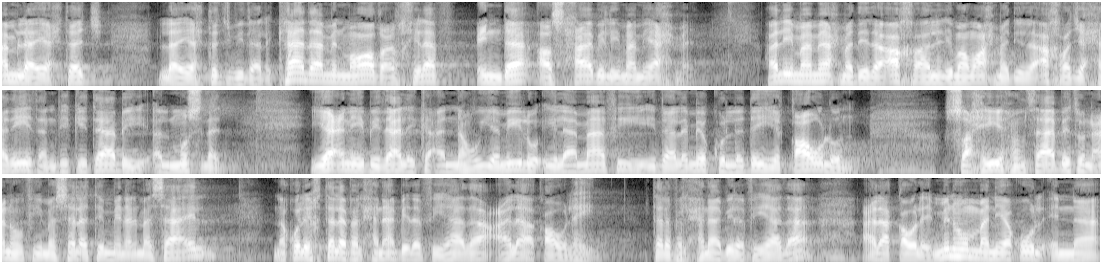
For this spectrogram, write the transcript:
أم لا يحتج؟ لا يحتج بذلك. هذا من مواضع الخلاف عند أصحاب الإمام أحمد. هل الإمام أحمد إذا أخ هل الإمام أحمد إذا أخرج حديثا في كتابه المسند يعني بذلك أنه يميل إلى ما فيه إذا لم يكن لديه قول صحيح ثابت عنه في مسألة من المسائل. نقول اختلف الحنابلة في هذا على قولين. اختلف الحنابلة في هذا على قولين. منهم من يقول إن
